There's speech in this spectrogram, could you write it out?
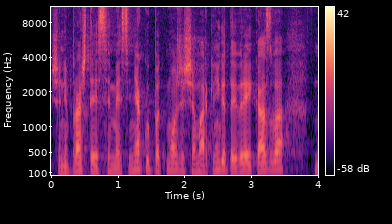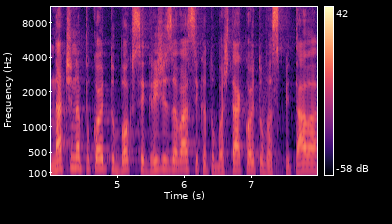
Ще ни праща СМС. И някой път може шамар. Книгата Евреи казва, начина по който Бог се грижи за вас и като баща, който възпитава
